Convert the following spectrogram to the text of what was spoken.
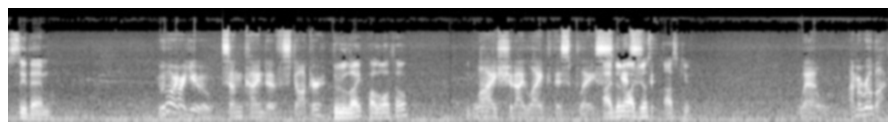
see them? Who are you? Some kind of stalker? Do you like Palo Alto? Why should I like this place? I don't know. I just ask you. Well, I'm a robot.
